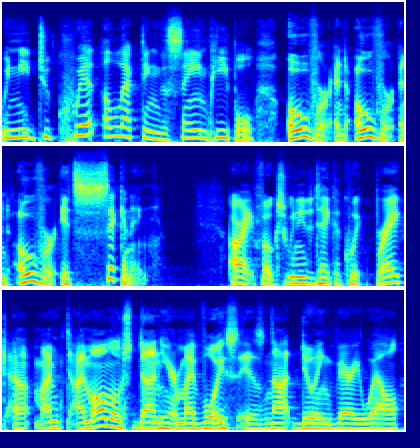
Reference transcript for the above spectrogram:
We need to quit electing the same people over and over and over. It's sickening. All right, folks, we need to take a quick break. Uh, I'm I'm almost done here. My voice is not doing very well,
